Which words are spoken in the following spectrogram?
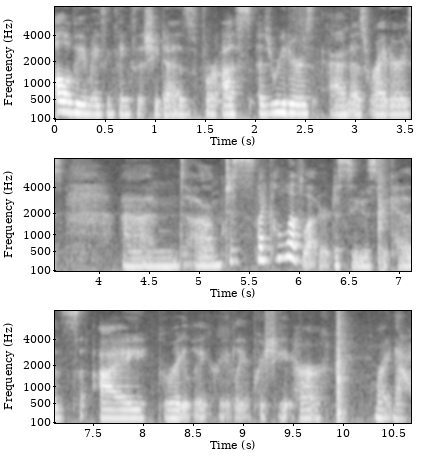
all of the amazing things that she does for us as readers and as writers and um, just like a love letter to Suze because I greatly, greatly appreciate her right now.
